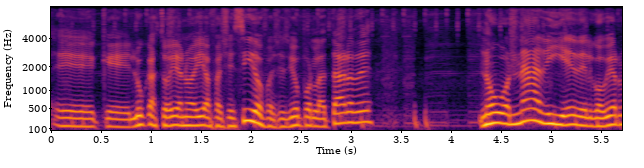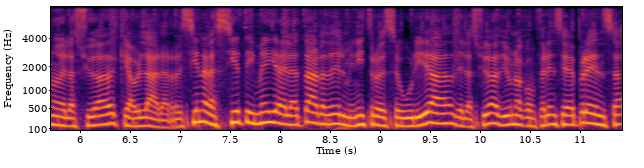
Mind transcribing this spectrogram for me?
eh, que Lucas todavía no había fallecido, falleció por la tarde, no hubo nadie del gobierno de la ciudad que hablara. Recién a las siete y media de la tarde, el ministro de Seguridad de la ciudad dio una conferencia de prensa,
